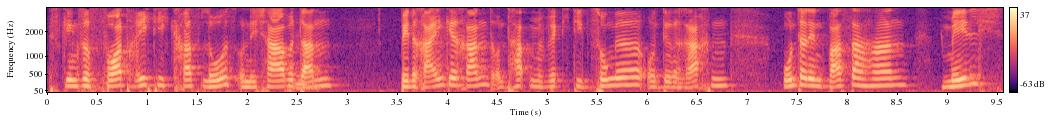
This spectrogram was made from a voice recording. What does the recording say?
es ging sofort richtig krass los und ich habe dann, bin reingerannt und habe mir wirklich die Zunge und den Rachen unter den Wasserhahn, Milch,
